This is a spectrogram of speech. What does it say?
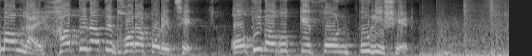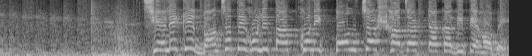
মামলায় হাতে নাতে ধরা পড়েছে। অভিভাবককে ফোন পুলিশের। ছেলেকে বাঁচাতে হলে তাৎক্ষণিক পঞ্চাশ হাজার টাকা দিতে হবে।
